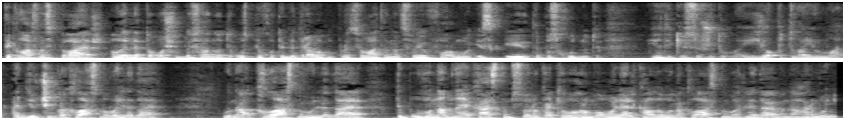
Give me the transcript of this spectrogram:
ти класно співаєш, але для того, щоб досягнути успіху, тобі треба попрацювати над своєю формою і, і типу схуднути. Я такий сижу, думаю, йоп твою мать, а дівчинка класно виглядає. Вона класно виглядає. Типу, вона не якась там 40 кілограмова лялька, але вона класно виглядає, вона гармонійна.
